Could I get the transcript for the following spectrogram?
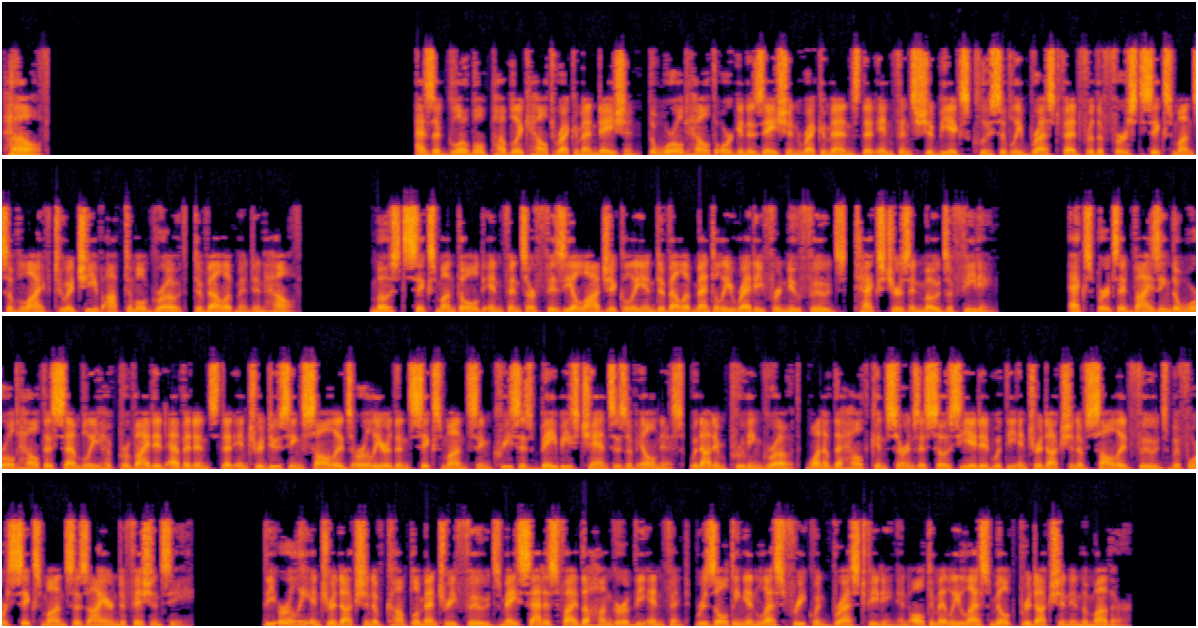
Health As a global public health recommendation, the World Health Organization recommends that infants should be exclusively breastfed for the first six months of life to achieve optimal growth, development and health. Most six-month-old infants are physiologically and developmentally ready for new foods, textures and modes of feeding. Experts advising the World Health Assembly have provided evidence that introducing solids earlier than six months increases babies' chances of illness, without improving growth. One of the health concerns associated with the introduction of solid foods before six months is iron deficiency. The early introduction of complementary foods may satisfy the hunger of the infant, resulting in less frequent breastfeeding and ultimately less milk production in the mother.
